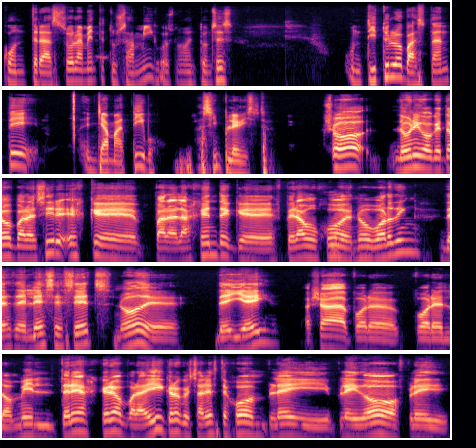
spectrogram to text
contra solamente tus amigos, ¿no? Entonces, un título bastante llamativo a simple vista. Yo lo único que tengo para decir es que para la gente que esperaba un juego de snowboarding, desde el S-Sets, ¿no? De, de EA, allá por, por el 2003, creo, por ahí, creo que salió este juego en Play, Play 2, Play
